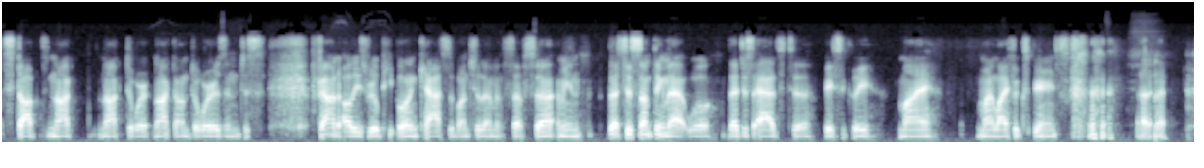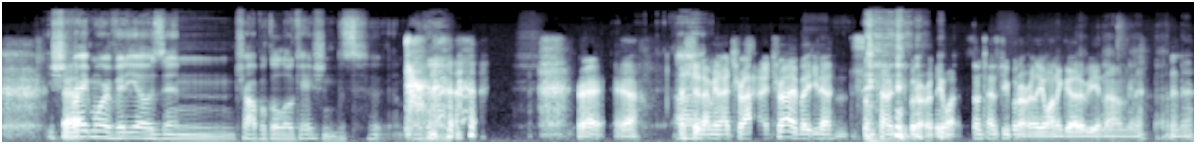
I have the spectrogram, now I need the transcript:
stopped knocked knocked door knocked on doors and just found all these real people and cast a bunch of them and stuff. So I mean that's just something that will that just adds to basically my my life experience. I don't know. You should uh, write more videos in tropical locations. right? Yeah. I should. Uh, I mean, I try. I try, but you know, sometimes people don't really want. Sometimes people don't really want to go to Vietnam. You know, I don't know.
